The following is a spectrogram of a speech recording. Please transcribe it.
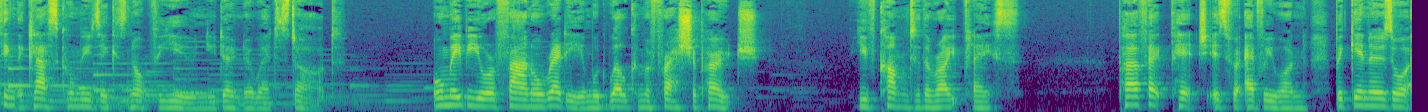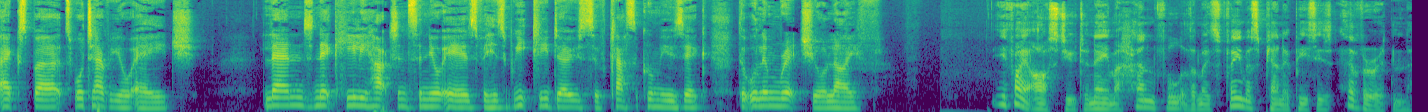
Think that classical music is not for you and you don't know where to start? Or maybe you're a fan already and would welcome a fresh approach. You've come to the right place. Perfect Pitch is for everyone, beginners or experts, whatever your age. Lend Nick Healy Hutchinson your ears for his weekly dose of classical music that will enrich your life. If I asked you to name a handful of the most famous piano pieces ever written,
